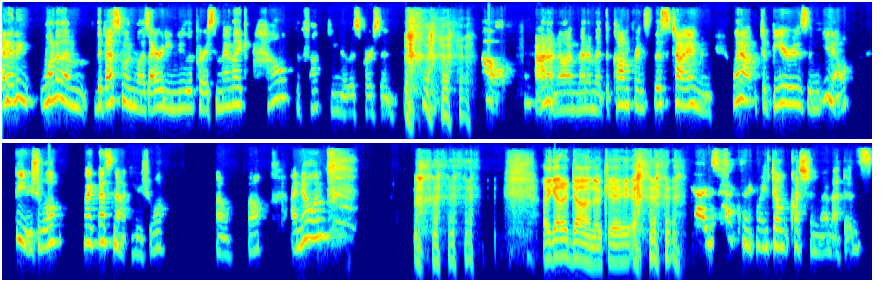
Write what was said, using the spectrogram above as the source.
And I think one of them, the best one was I already knew the person. They're like, How the fuck do you know this person? oh, I don't know. I met him at the conference this time and went out to beers and, you know, the usual. Like, that's not usual. Oh, well, I know him. I got it done. Okay. yeah, exactly. Like, don't question my methods.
